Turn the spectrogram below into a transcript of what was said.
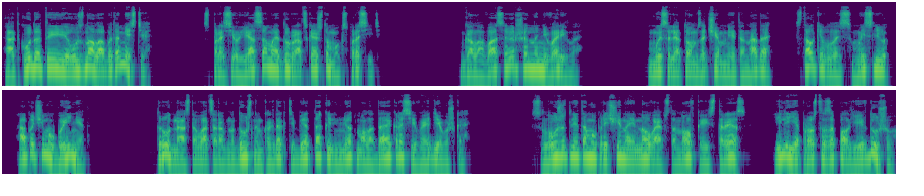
«Откуда ты узнала об этом месте?» — спросил я самое дурацкое, что мог спросить. Голова совершенно не варила. Мысль о том, зачем мне это надо, сталкивалась с мыслью, а почему бы и нет. Трудно оставаться равнодушным, когда к тебе так и льнет молодая красивая девушка. Служит ли тому причиной новая обстановка и стресс, или я просто запал ей в душу?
